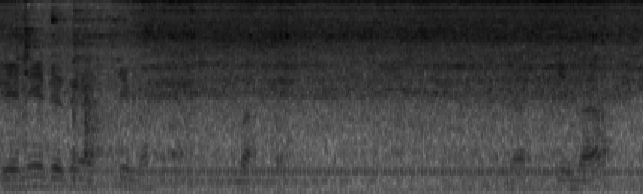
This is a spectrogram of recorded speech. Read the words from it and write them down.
Okay ni dia tengah skim lah Nampak? Dah skim lah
